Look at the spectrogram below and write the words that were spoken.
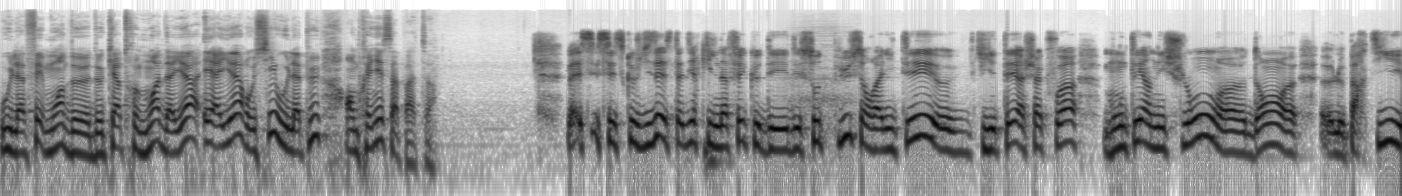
où il a fait moins de, de 4 mois d'ailleurs, et ailleurs aussi où il a pu emprégner sa patte? Bah, c'est ce que je disais, c'est-à-dire qu'il n'a fait que des, sauts de puce en réalité, euh, qui étaient à chaque fois monter un échelon euh, dans euh, le parti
